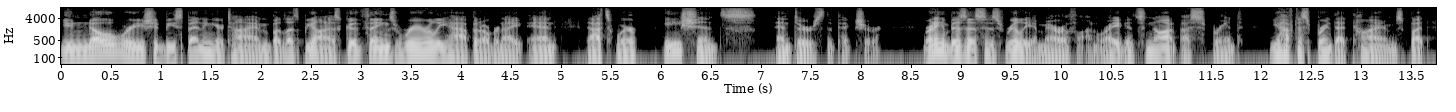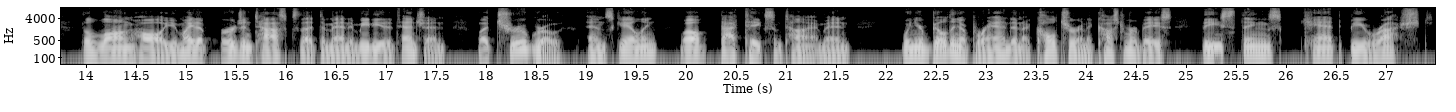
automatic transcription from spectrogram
You know where you should be spending your time, but let's be honest, good things rarely happen overnight. And that's where patience enters the picture. Running a business is really a marathon, right? It's not a sprint. You have to sprint at times, but the long haul, you might have urgent tasks that demand immediate attention, but true growth and scaling, well, that takes some time. And when you're building a brand and a culture and a customer base, these things can't be rushed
